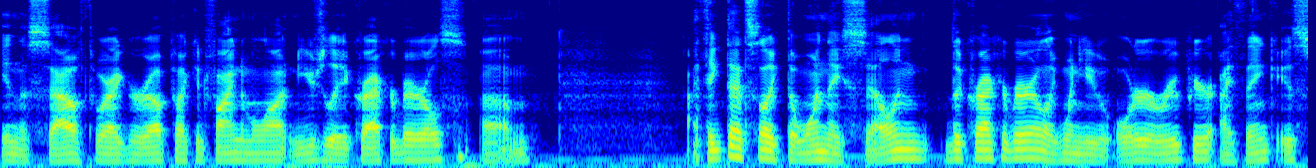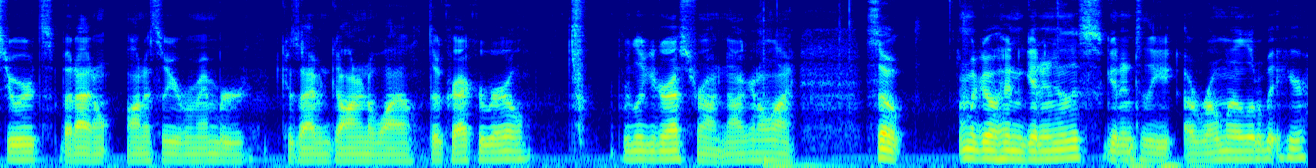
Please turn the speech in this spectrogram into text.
in the South where I grew up. I could find them a lot, usually at Cracker Barrels. Um, I think that's like the one they sell in the Cracker Barrel, like when you order a root beer, I think is Stewart's, but I don't honestly remember because I haven't gone in a while. The Cracker Barrel, really good restaurant, not gonna lie. So I'm gonna go ahead and get into this, get into the aroma a little bit here,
